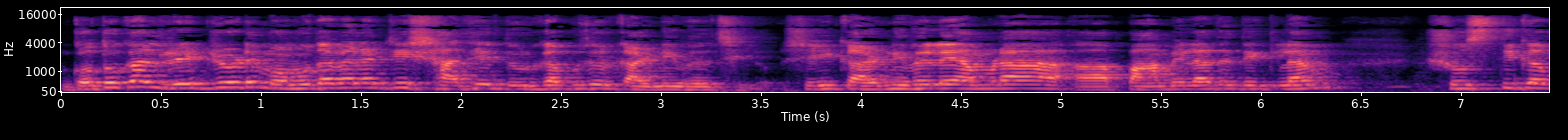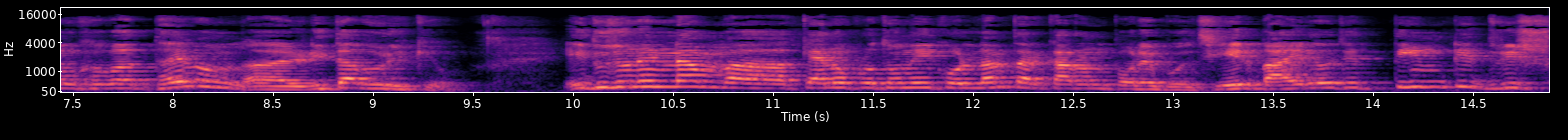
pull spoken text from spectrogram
গতকাল রেড রোডে মমতা ব্যানার্জির সাথে দুর্গাপুজোর কার্নিভেল ছিল। সেই কার্নিভেলে আমরা পা মেলাতে দেখলাম স্বস্তিকা মুখোপাধ্যায় এবং রীতা ভরিকেও। এই দুজনের নাম কেন প্রথমেই করলাম তার কারণ পরে বলছি। এর বাইরেও যে তিনটি দৃশ্য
